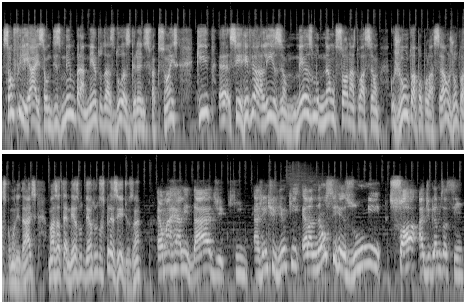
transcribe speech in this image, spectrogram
São filiais, são desmembramentos das duas grandes facções que eh, se rivalizam, mesmo não só na atuação junto à população, junto às comunidades, mas até mesmo dentro dos presídios, né? É uma realidade que a gente viu que ela não se resume só a, digamos assim,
